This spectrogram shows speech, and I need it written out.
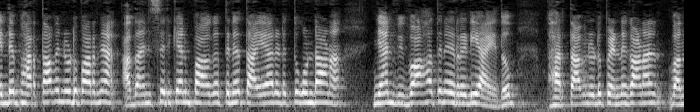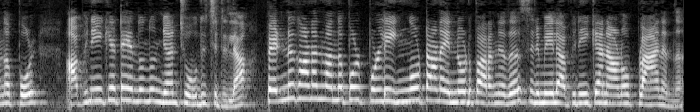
എന്റെ ഭർത്താവിനോട് പറഞ്ഞാൽ അതനുസരിക്കാൻ പാകത്തിന് തയ്യാറെടുത്തുകൊണ്ടാണ് ഞാൻ വിവാഹത്തിന് റെഡിയായതും. ഭർത്താവിനോട് പെണ്ണ് കാണാൻ വന്നപ്പോൾ അഭിനയിക്കട്ടെ എന്നൊന്നും ഞാൻ ചോദിച്ചിട്ടില്ല. പെണ്ണ് കാണാൻ വന്നപ്പോൾ പുള്ളി ഇങ്ങോട്ടാണ് എന്നോട് പറഞ്ഞത് സിനിമയിൽ അഭിനയിക്കാനാണോ പ്ലാൻ എന്ന്.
